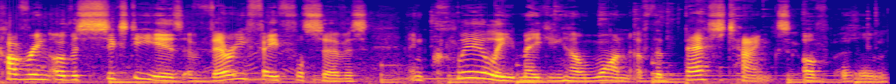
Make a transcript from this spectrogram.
covering over 60 years of very faithful service and clearly making her one of the best tanks of all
